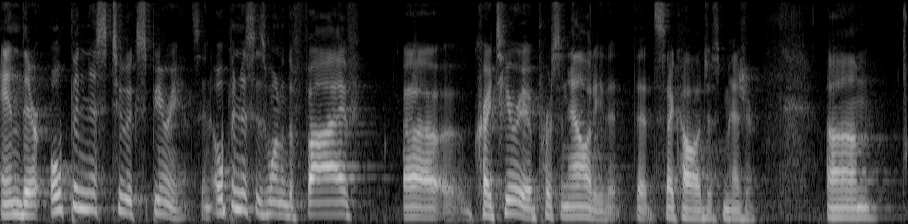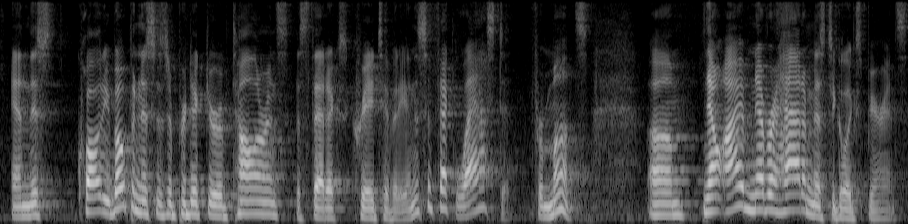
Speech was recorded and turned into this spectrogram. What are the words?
and their openness to experience. And openness is one of the five uh, criteria of personality that, that psychologists measure. Um, and this quality of openness is a predictor of tolerance, aesthetics, creativity. And this effect lasted for months. Um, now, I've never had a mystical experience.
